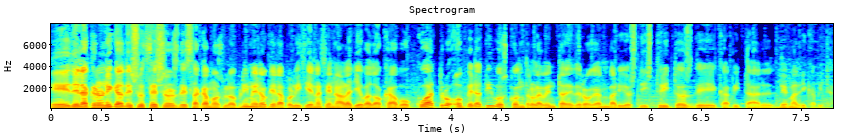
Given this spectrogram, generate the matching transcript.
Eh, de la crónica de sucesos destacamos lo primero que la Policía Nacional ha llevado a cabo cuatro operativos contra la venta de droga en varios distritos de capital de Madrid capital.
